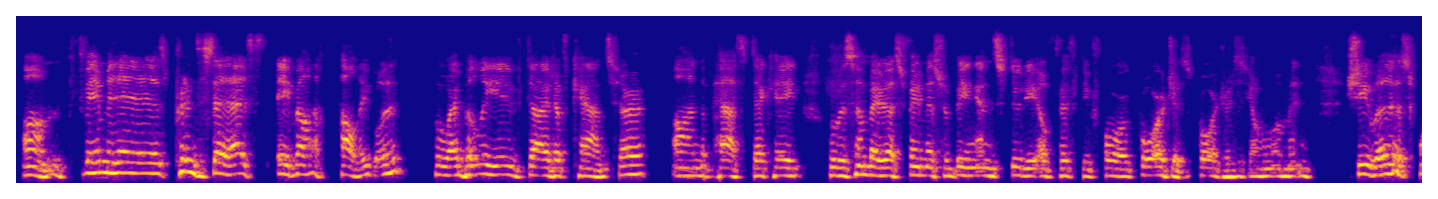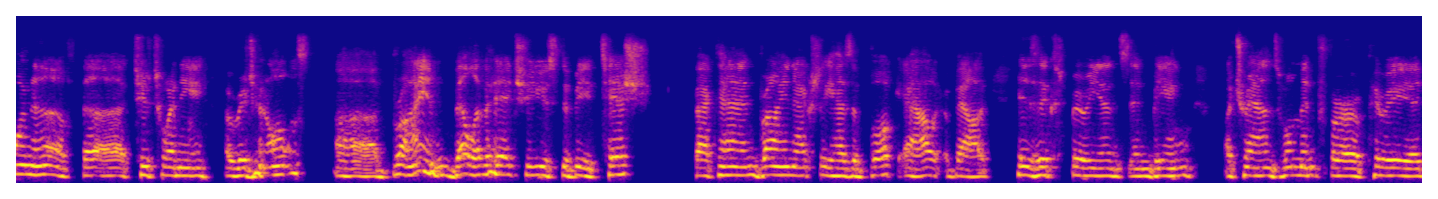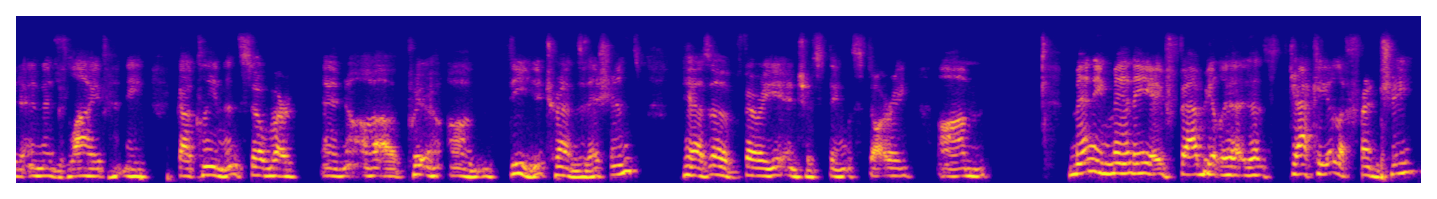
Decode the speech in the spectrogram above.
um, famous Princess Ava Hollywood, who I believe died of cancer on the past decade, who was somebody that's famous for being in Studio 54, gorgeous, gorgeous young woman. She was one of the 220 originals. Uh, Brian Belovitch, who used to be Tish back then. Brian actually has a book out about his experience in being a trans woman for a period in his life, and he got clean and sober and uh, pre, um, detransitioned. He has a very interesting story. Um, many, many fabulous Jackie LaFrenchie,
